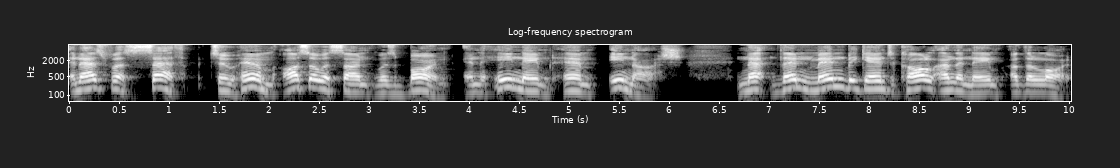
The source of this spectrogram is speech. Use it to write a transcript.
And as for Seth, to him also a son was born, and he named him Enosh. Then men began to call on the name of the Lord.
